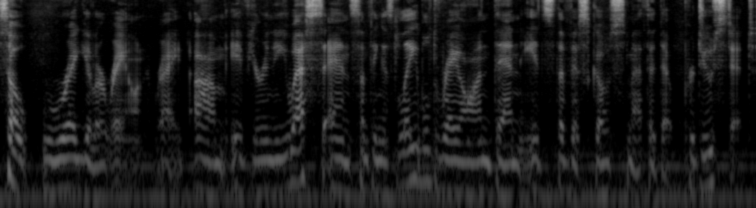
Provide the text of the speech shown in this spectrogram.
So regular rayon, right? Um, if you're in the U.S. and something is labeled rayon, then it's the viscose method that produced it.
